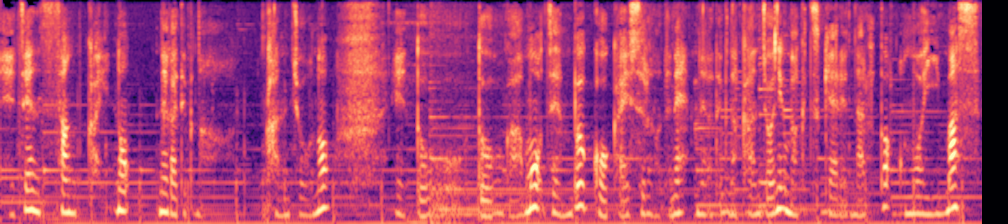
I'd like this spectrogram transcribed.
えー、全3回のネガティブな感情の、えーと、動画も全部公開するのでねネガティブな感情にうまく付き合えるようになると思います、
